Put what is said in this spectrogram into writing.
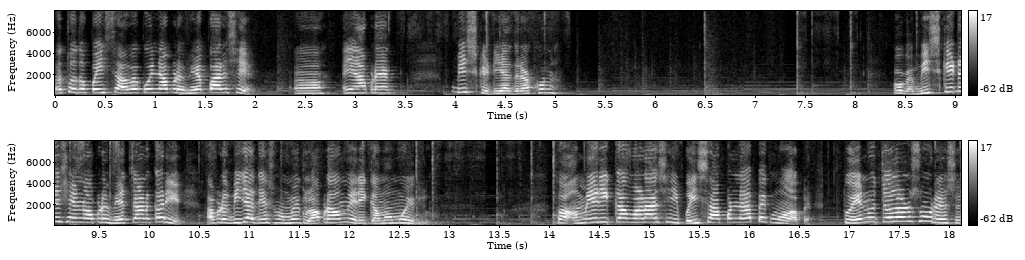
અથવા તો પૈસા હવે કોઈને આપણે વેપાર છે અહીંયા આપણે બિસ્કિટ યાદ રાખો ને. ઓકે, બિસ્કિટ છે એનું આપણે વેચાણ કરીએ. આપણે બીજા દેશમાં મોકલું, આપણે અમેરિકામાં મોકલું. તો અમેરિકા વાળા છે, એ પૈસા આપણને આપે કે ન આપે? તો એનું ચલણ શું રહેશે?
